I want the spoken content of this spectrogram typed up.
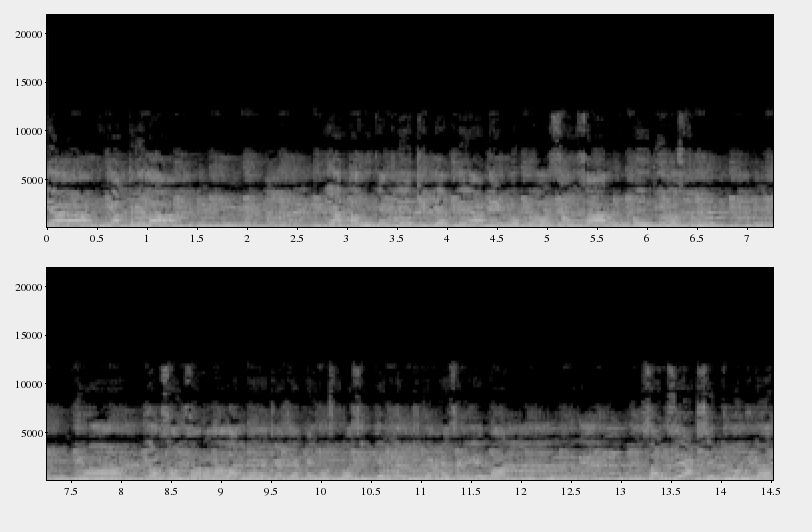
या यात्रेला या तालुक्यातले जिल्ह्यातले अनेक लोक संसार उपयोगी वस्तू किंवा घर संसाराला लागणाऱ्या ज्या ज्या काही वस्तू असतील ते खरेदी करण्यासाठी येतात. सातशे आठशे किलोमीटर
